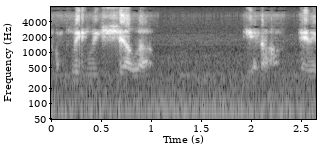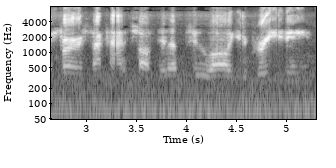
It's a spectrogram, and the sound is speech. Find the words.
completely shell up, you know. And at first I kind of chalked it up to all oh, your grieving,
